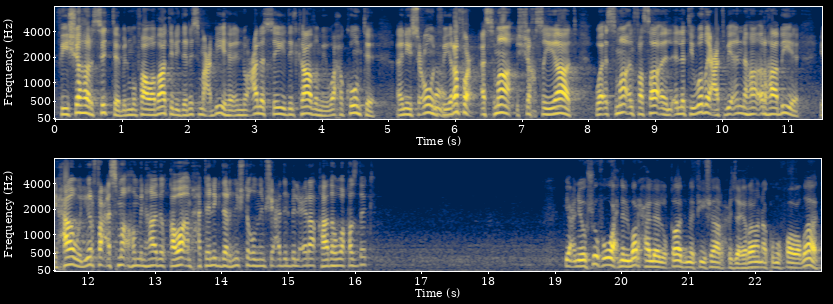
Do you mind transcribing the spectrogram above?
في شهر ستة بالمفاوضات اللي نسمع بيها إنه على السيد الكاظمي وحكومته أن يسعون نعم. في رفع أسماء الشخصيات وأسماء الفصائل التي وضعت بأنها إرهابية يحاول يرفع اسمائهم من هذه القوائم حتى نقدر نشتغل نمشي عدل بالعراق هذا هو قصدك؟ يعني وشوفوا إحنا المرحلة القادمة في شهر حزيران أكو مفاوضات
